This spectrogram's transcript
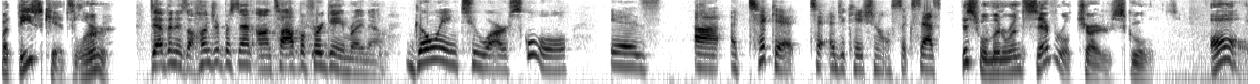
But these kids learn. Devin is 100% on top of her game right now. going to our school is uh, a ticket to educational success. This woman runs several charter schools. All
